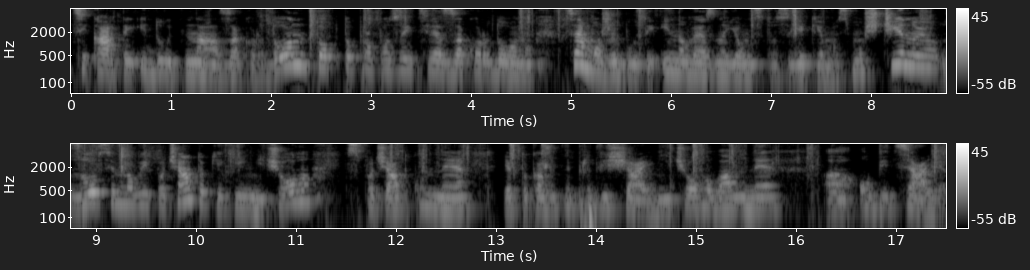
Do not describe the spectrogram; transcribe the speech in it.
ці карти йдуть на закордон, тобто пропозиція з-за кордону. Це може бути і нове знайомство з якимось мужчиною, зовсім новий початок, який нічого спочатку не, як то кажуть, не предвіщає, нічого вам не а, обіцяє.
